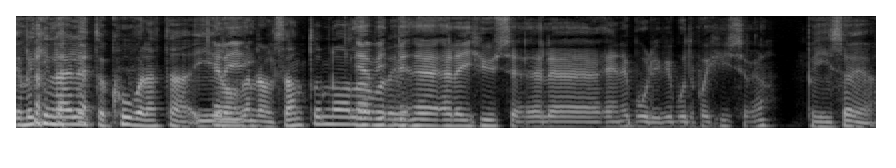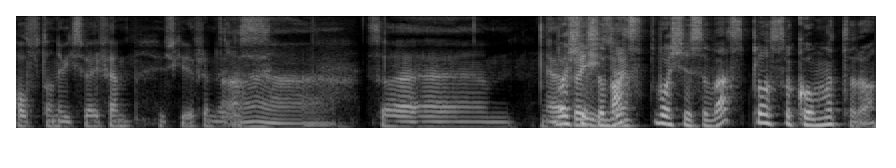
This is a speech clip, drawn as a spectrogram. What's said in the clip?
I hvilken leilighet og hvor var dette? I Arendal sentrum? da? Eller ja, vi, eller i huset, eller enebolig. Vi bodde på Hisøya. på Hisøya? Halvstandeviksvei Viksvei 5. Husker jeg fremdeles. fremdeles. ja. Så eh, var ikke, så verst, var ikke så verst plass å komme til, da.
